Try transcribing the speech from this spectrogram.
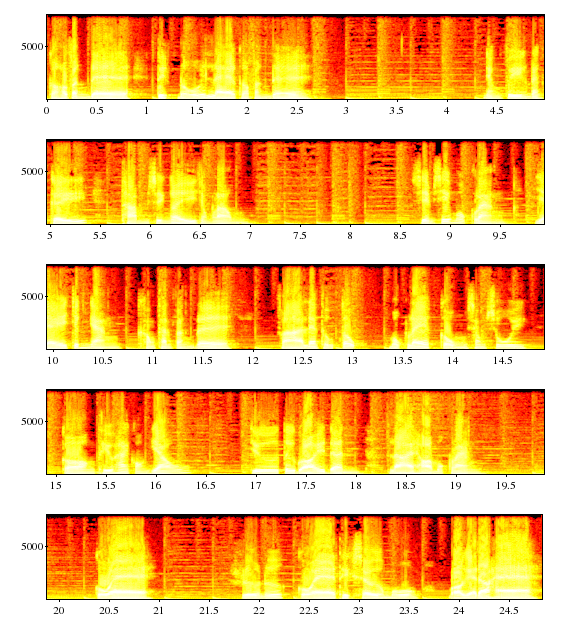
Có vấn đề, tuyệt đối là có vấn đề. Nhân viên đăng ký thầm suy nghĩ trong lòng. Xem xét một lần, giấy chứng nhận không thành vấn đề. Phải làm thủ tục, một lát cũng xong xuôi Còn thiếu hai con dấu. Chưa từ bỏ ý định, lại hỏi một lần. Cô à, rửa nước cô à thiệt sự muốn bỏ gà đó hả?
